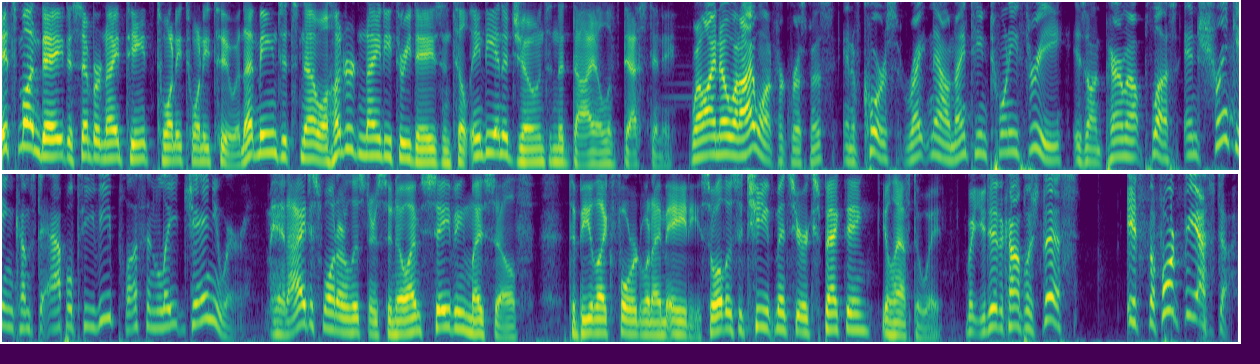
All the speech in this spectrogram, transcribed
It's Monday, December 19th, 2022, and that means it's now 193 days until Indiana Jones and the Dial of Destiny. Well, I know what I want for Christmas, and of course, right now 1923 is on Paramount Plus, and Shrinking comes to Apple TV Plus in late January. Man, I just want our listeners to know I'm saving myself to be like Ford when I'm 80. So all those achievements you're expecting, you'll have to wait. But you did accomplish this. It's the Ford Fiesta.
